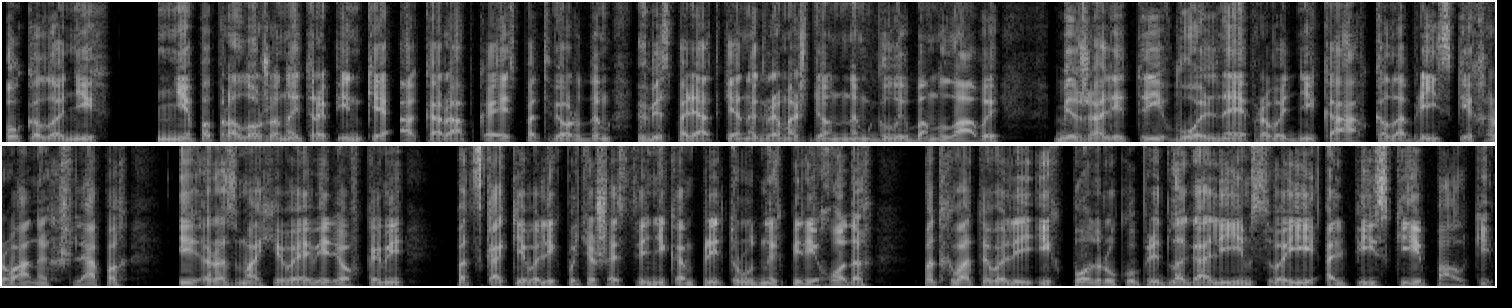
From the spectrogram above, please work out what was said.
Около них не по проложенной тропинке, а карабкаясь по твердым, в беспорядке нагроможденным глыбам лавы, бежали три вольные проводника в калабрийских рваных шляпах и, размахивая веревками, подскакивали к путешественникам при трудных переходах, подхватывали их под руку, предлагали им свои альпийские палки.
